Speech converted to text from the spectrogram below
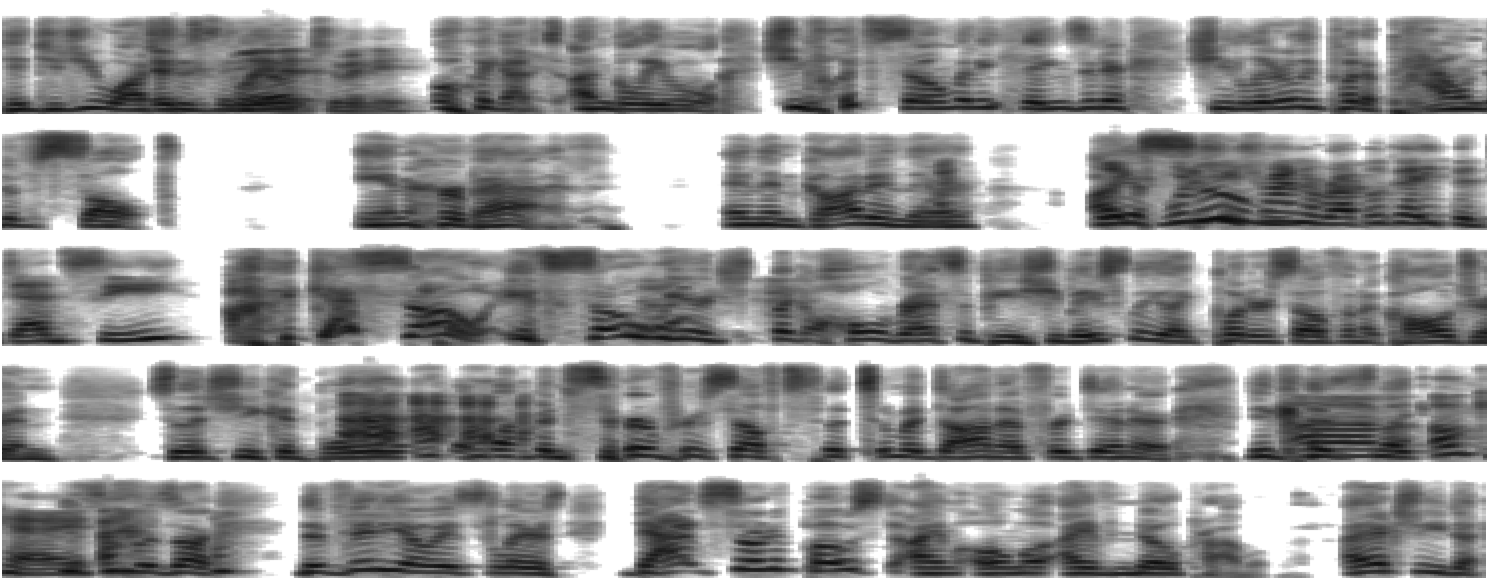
Did, did you watch this video? Explain it to me. Oh my god, it's unbelievable. She put so many things in there. She literally put a pound of salt in her bath and then got in there. Like what is she trying to replicate? The Dead Sea? I guess so. It's so weird. She's like a whole recipe. She basically like put herself in a cauldron so that she could boil ah, ah, herself ah. up and serve herself to, to Madonna for dinner because Um, like okay. it's bizarre. The video is hilarious. That sort of post, I'm almost, I have no problem with. I actually like.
